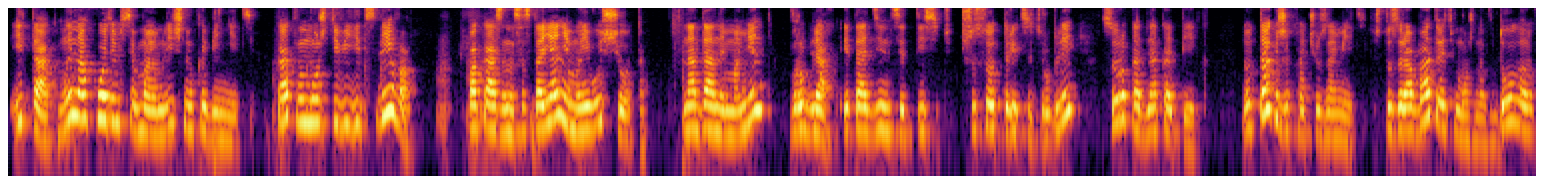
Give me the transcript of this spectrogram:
Итак, мы находимся в моем личном кабинете. Как вы можете видеть слева, показано состояние моего счета. На данный момент в рублях это 11 630 рублей 41 копейка. Но также хочу заметить, что зарабатывать можно в долларах,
